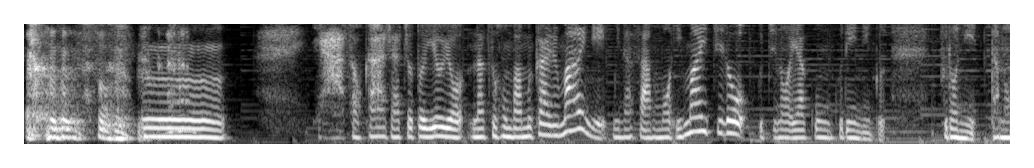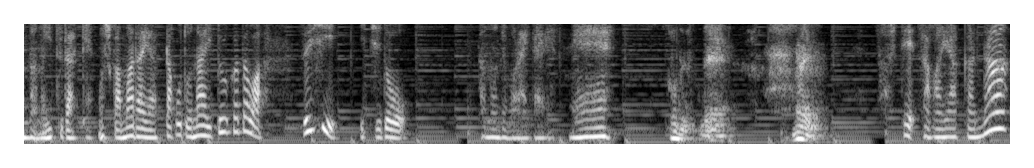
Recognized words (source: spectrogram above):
そうですね。うーん。いやー、そうか。じゃあちょっといよいよ夏本番迎える前に皆さんも今一度うちのエアコンクリーニングプロに頼んだのいつだっけ？もしくはまだやったことないという方はぜひ一度頼んでもらいたいですね。そうですね。はい。して爽やかな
